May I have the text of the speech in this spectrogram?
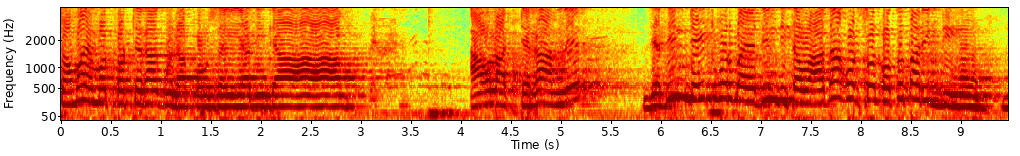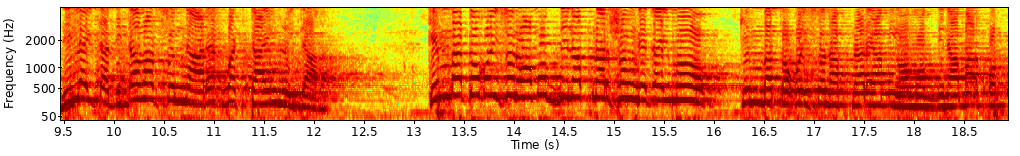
সময় মতো টেকাগুলা পৌঁছাইয়া দিতাম। আওলার টেকা আনলে যেদিন ডেট করবা, এদিন দিতা আদা করছন, অত তারিখ দিমু। দিলাইতা, দিতা পারছন না আর একবার টাইম লইতা। কিংবা তো কইসন অমুক দিন আপনার সঙ্গে যাইম। কিংবা তো কইসন আপনারে আমি অমুক দিন আমার পক্ষ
